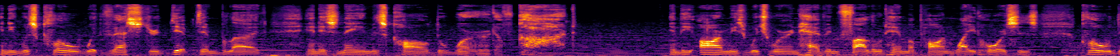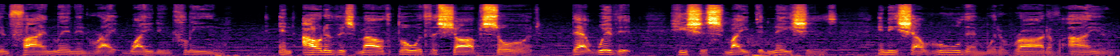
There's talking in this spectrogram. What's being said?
and he was clothed with vesture dipped in blood, and his name is called the Word of God. And the armies which were in heaven followed him upon white horses, clothed in fine linen, right white and clean. And out of his mouth goeth a sharp sword, that with it he should smite the nations, and he shall rule them with a rod of iron.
